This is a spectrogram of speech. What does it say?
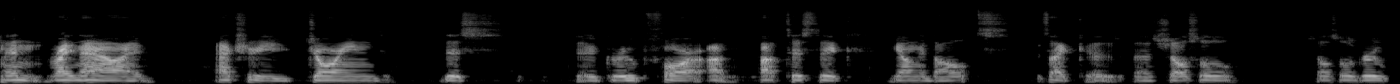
And right now I actually joined this group for autistic young adults. It's like a, a social social group,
